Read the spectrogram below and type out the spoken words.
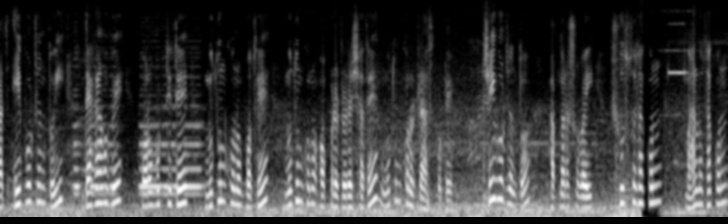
আজ এই পর্যন্তই, দেখা হবে পরবর্তীতে নতুন কোনো পথে, নতুন কোনো অপারেটরের সাথে, নতুন কোনো ট্রান্সপোর্টে সেই পর্যন্ত আপনারা সবাই সুস্থ থাকুন, ভালো থাকুন,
